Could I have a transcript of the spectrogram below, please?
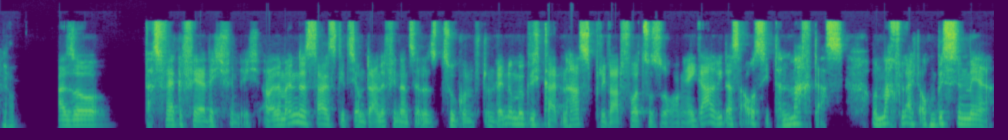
Ja. Also das wäre gefährlich, finde ich. Aber am Ende des Tages geht es ja um deine finanzielle Zukunft. Und wenn du Möglichkeiten hast, privat vorzusorgen, egal wie das aussieht, dann mach das. Und mach vielleicht auch ein bisschen mehr.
